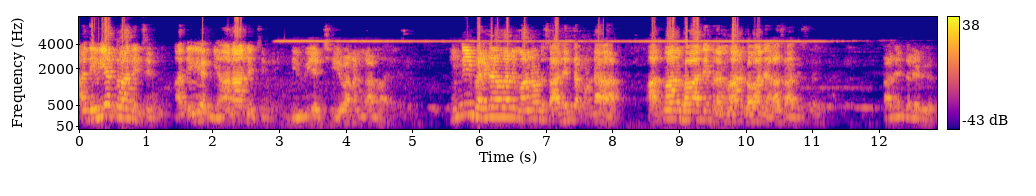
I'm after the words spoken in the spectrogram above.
ఆ దివ్యత్వాన్ని ఇచ్చింది. ఆ దివ్య జ్ఞానాన్ని ఇచ్చింది. దివ్య జీవనంగా మారింది. ముందు పరిణామాన్ని మానవుడు సాధించకుండా ఆత్మానుభవాన్ని బ్రహ్మానుభవాన్ని ఎలా సాధిస్తాడు? సాధించలేడు కదా.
